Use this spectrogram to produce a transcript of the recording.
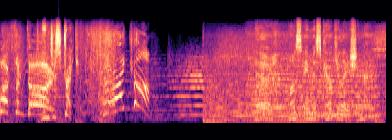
Lesson time! Ninja strike! Here I come! There was a miscalculation.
